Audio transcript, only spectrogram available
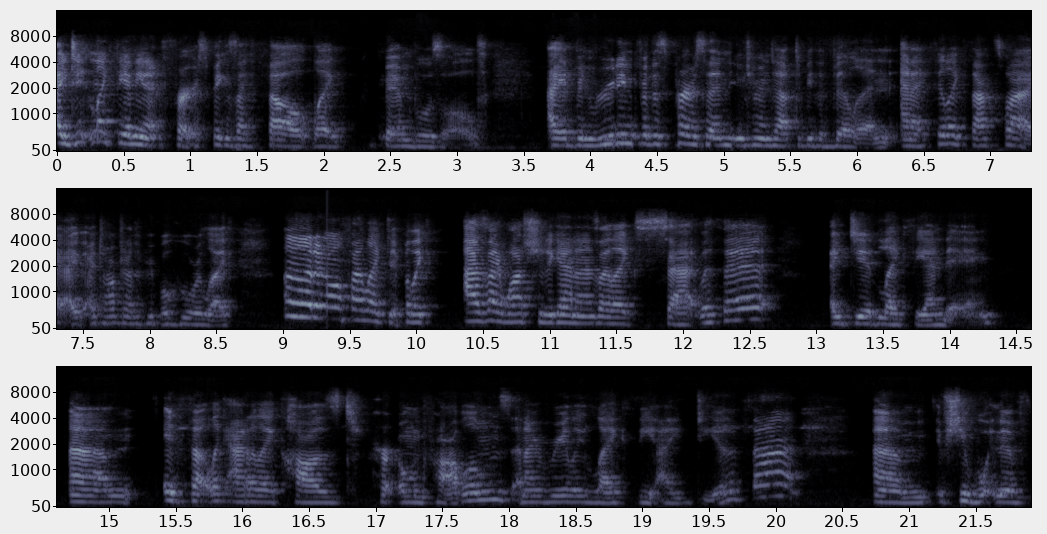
I didn't like the ending at first because I felt like bamboozled. I had been rooting for this person who turned out to be the villain. And I feel like that's why I, I talked to other people who were like, oh, I don't know if I liked it. But like as I watched it again and as I like sat with it, I did like the ending. Um, it felt like Adelaide caused her own problems. And I really like the idea of that um, if she wouldn't have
